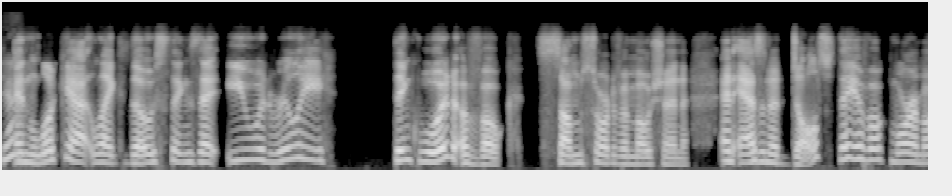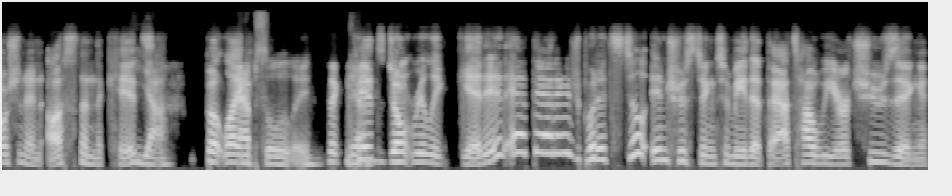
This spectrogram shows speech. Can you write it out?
Yeah. and look at like those things that you would really think would evoke some sort of emotion. And as an adult, they evoke more emotion in us than the kids. yeah But like absolutely the Yeah. kids don't really get it at that age, but it's still interesting to me that that's how we are choosing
